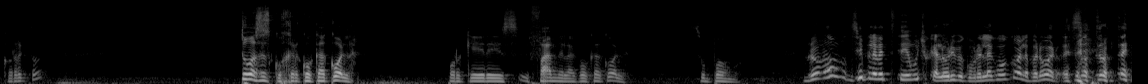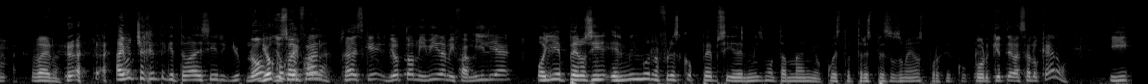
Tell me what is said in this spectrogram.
¿Correcto? Tú vas a escoger Coca-Cola porque eres fan de la Coca-Cola, supongo. No, no, simplemente tenía mucho calor y me compré la Coca-Cola, pero bueno, es otro tema. Bueno, hay mucha gente que te va a decir, yo, No, yo yo, soy fan. ¿Sabes qué? Yo toda mi vida, mi familia, Oye, pero si el mismo refresco Pepsi del mismo tamaño cuesta 3 pesos menos, ¿por qué Coca? ¿por qué te vas a lo caro? Y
